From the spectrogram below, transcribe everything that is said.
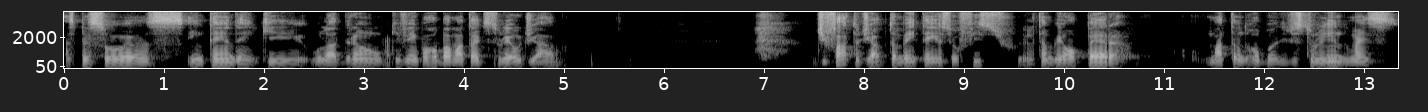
as pessoas entendem que o ladrão que vem para roubar, matar e destruir é o diabo. De fato, o diabo também tem esse ofício, ele também opera matando, roubando e destruindo, mas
